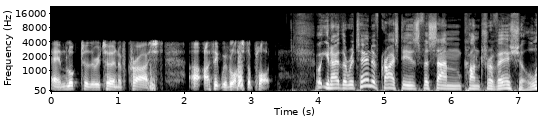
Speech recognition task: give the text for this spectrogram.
and look to the return of Christ, uh, I think we've lost the plot. Well, you know, the return of Christ is for some controversial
